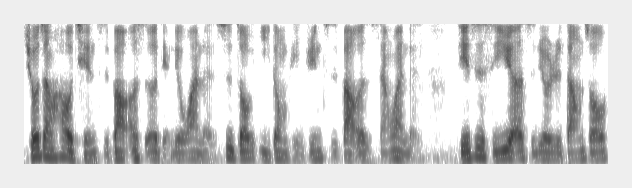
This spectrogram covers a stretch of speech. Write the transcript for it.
修正后前值报二十二点六万人，四周移动平均值报二十三万人。截至十一月二十六日当周，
